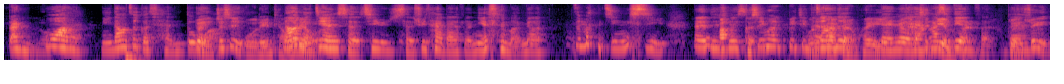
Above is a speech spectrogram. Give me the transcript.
但哇，你到这个程度啊！对，就是我连调味料。然后你既然舍弃舍去太白粉，你也是蛮妙，这么精细。但是确实，啊，可是因为毕竟太白粉会它是淀粉，对，所以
